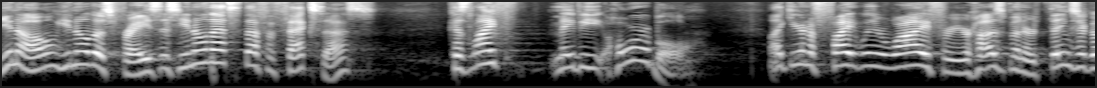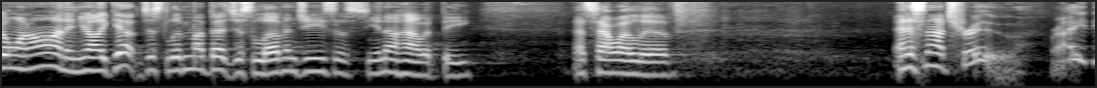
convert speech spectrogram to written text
You know, you know those phrases. You know that stuff affects us because life may be horrible. Like you're in a fight with your wife or your husband, or things are going on, and you're like, yeah, just living my best, just loving Jesus. You know how it be. That's how I live. And it's not true, right?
